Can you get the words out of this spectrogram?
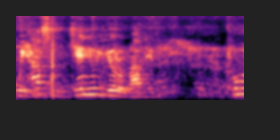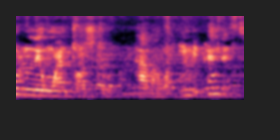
We have some genuine Yoruba people who really want us to have our independence.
